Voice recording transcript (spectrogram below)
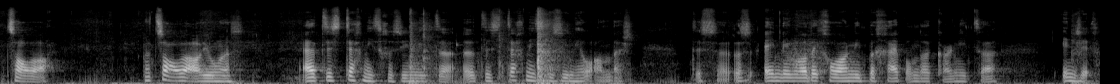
Het zal wel. Het zal wel, jongens. Het is technisch gezien niet. Uh, het is technisch gezien heel anders. Dus uh, dat is één ding wat ik gewoon niet begrijp, omdat ik er niet uh, in zit.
